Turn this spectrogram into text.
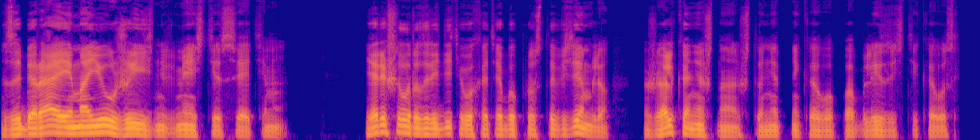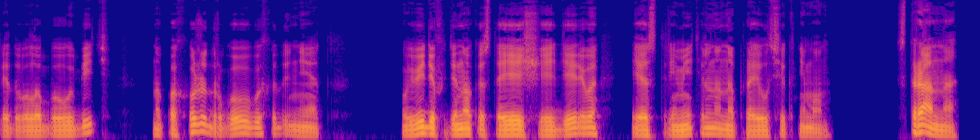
забирая и мою жизнь вместе с этим. Я решил разрядить его хотя бы просто в землю. Жаль, конечно, что нет никого поблизости, кого следовало бы убить, но, похоже, другого выхода нет. Увидев одиноко стоящее дерево, я стремительно направился к нему. Странно,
